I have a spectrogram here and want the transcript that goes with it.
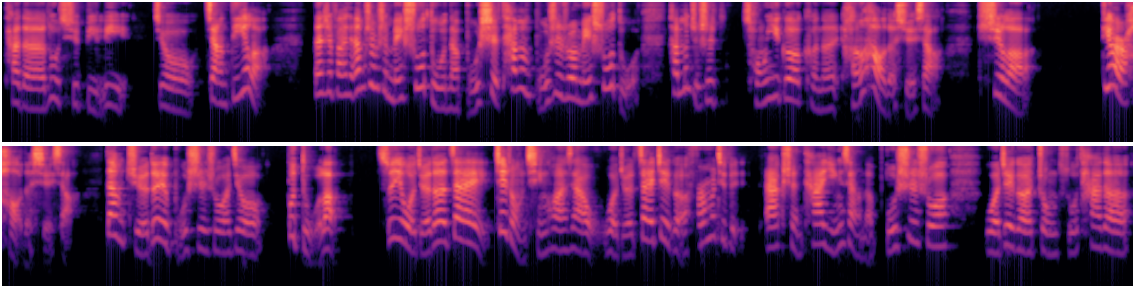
他的录取比例就降低了。但是发现他们是不是没书读呢？不是，他们不是说没书读，他们只是从一个可能很好的学校去了第二好的学校，但绝对不是说就不读了。所以我觉得在这种情况下，我觉得在这个 affirmative action 它影响的不是说我这个种族它的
